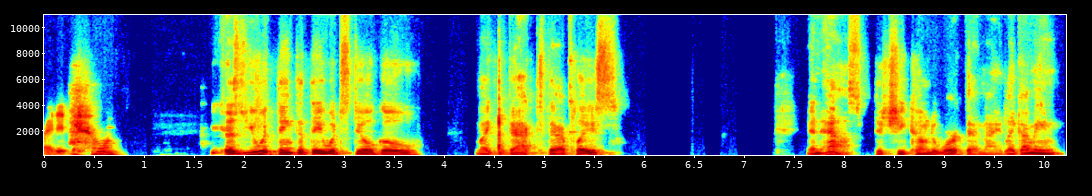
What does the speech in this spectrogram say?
write it down. Because you would think that they would still go like back to that place and ask, did she come to work that night? Like, I mean,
